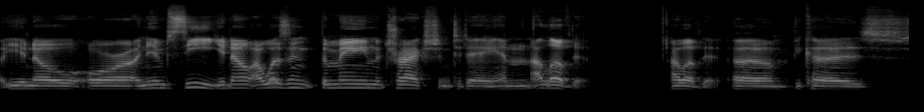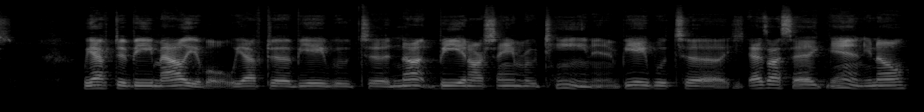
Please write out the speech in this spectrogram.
you know, or an MC. You know, I wasn't the main attraction today, and I loved it. I loved it um, because we have to be malleable. We have to be able to not be in our same routine and be able to, as I said again, you know,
